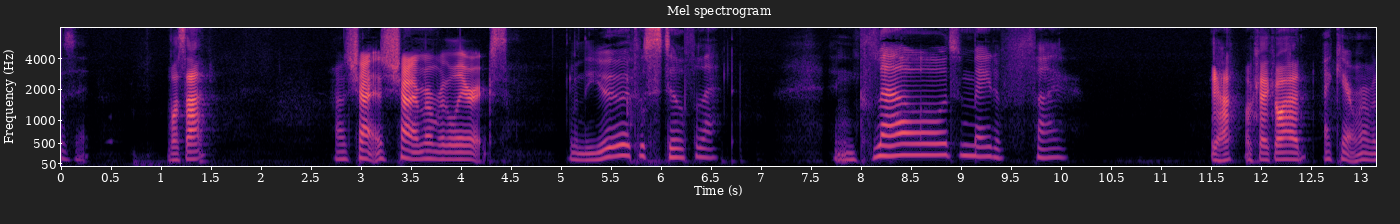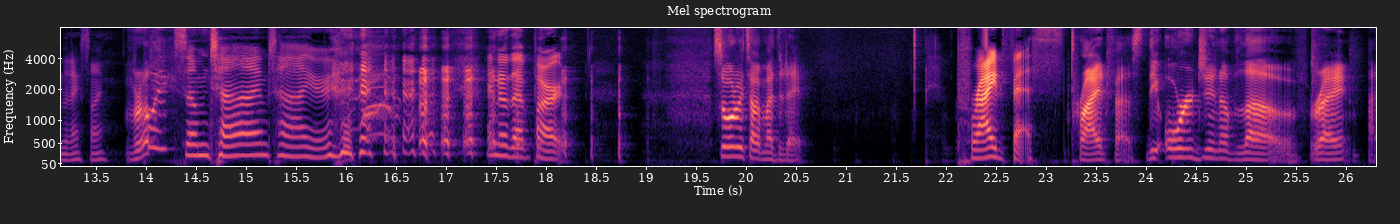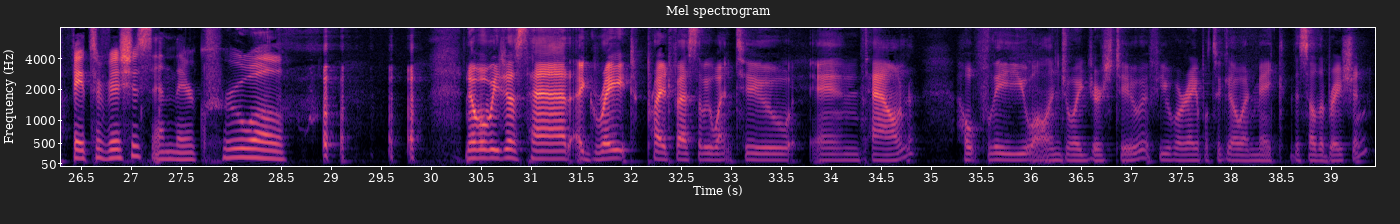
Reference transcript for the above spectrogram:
Is it? What's that? I was trying. I was trying to remember the lyrics. When the earth was still flat, and clouds made of fire. Yeah. Okay. Go ahead. I can't remember the next line. Really? Sometimes higher. I know that part. So what are we talking about today? Pride Fest. Pride Fest, the origin of love, right? Fates are vicious and they're cruel. No, but we just had a great Pride Fest that we went to in town. Hopefully, you all enjoyed yours too if you were able to go and make the celebration.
